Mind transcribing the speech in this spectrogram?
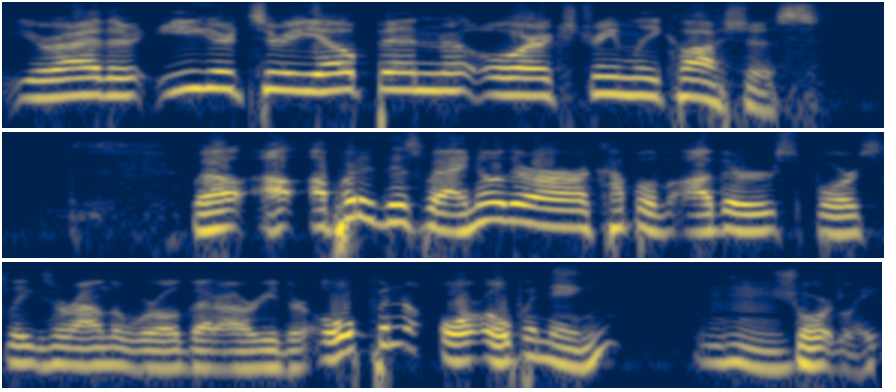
you're either eager to reopen or extremely cautious. Well, I'll, I'll put it this way: I know there are a couple of other sports leagues around the world that are either open or opening shortly.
